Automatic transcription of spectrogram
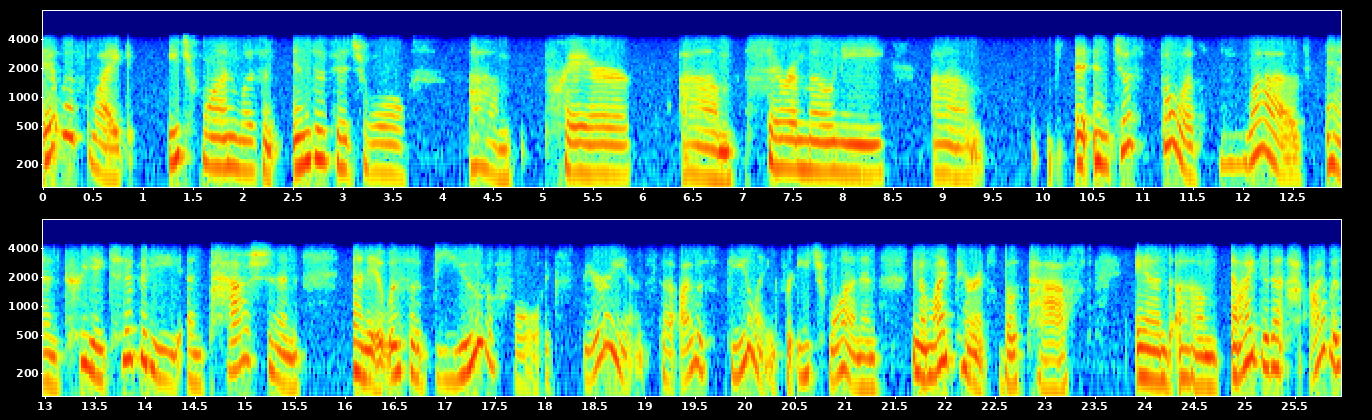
it was like each one was an individual um, prayer, um, ceremony, um, and just full of love and creativity and passion. And it was a beautiful experience that I was feeling for each one. And you know, my parents both passed, and um, and I didn't. I was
